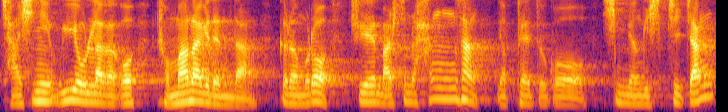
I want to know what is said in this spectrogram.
자신이 위에 올라가고 교만하게 된다. 그러므로 주의 말씀을 항상 옆에 두고 신명기 17장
